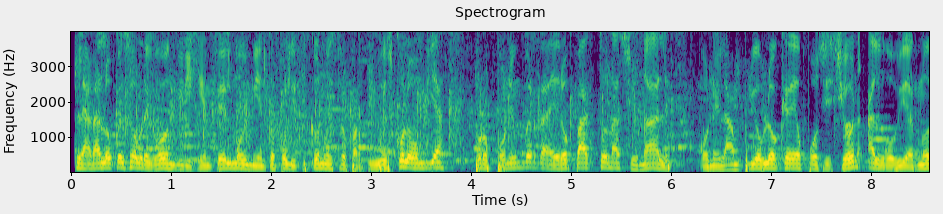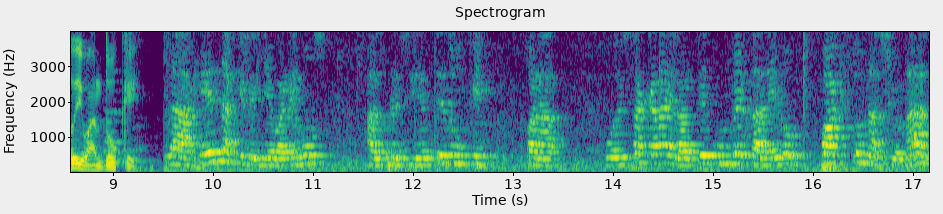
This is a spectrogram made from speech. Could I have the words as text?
Clara López Obregón, dirigente del movimiento político Nuestro Partido es Colombia, propone un verdadero pacto nacional con el amplio bloque de oposición al gobierno de Iván Duque. La agenda que le llevaremos al presidente Duque para poder sacar adelante un verdadero pacto nacional,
